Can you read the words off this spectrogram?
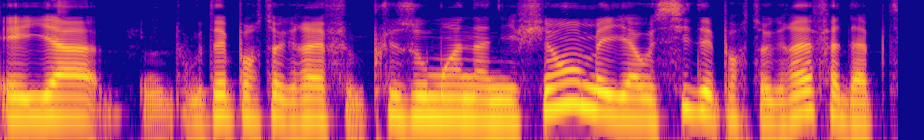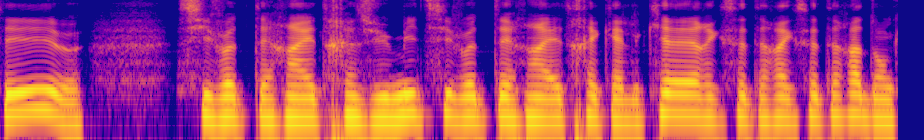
Et il y a des porte-greffes plus ou moins nanifiants, mais il y a aussi des porte-greffes adaptés euh, si votre terrain est très humide, si votre terrain est très calcaire, etc. etc. Donc,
